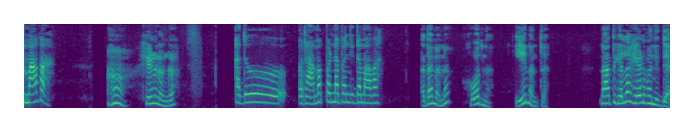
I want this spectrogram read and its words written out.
ಮಾವ? ಹಾಂ ಹೇಳು ಗಂಗಾ. ಅದು ರಾಮಪ್ಪಣ್ಣ ಬಂದಿದ್ದ ಮಾವ. ಅದಾನ ಹೋದ್ನ? ಏನಂತ? ನಾತಿಗೆಲ್ಲ ಹೇಳಿ ಬಂದಿದ್ದೆ.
